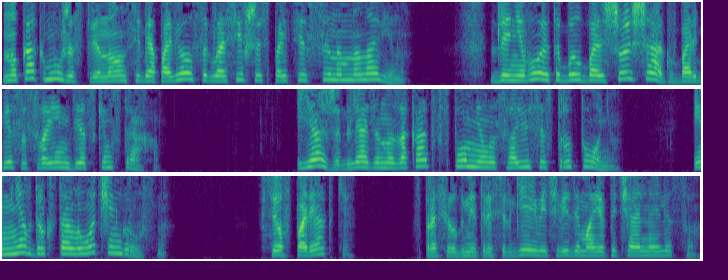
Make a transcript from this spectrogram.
Но как мужественно он себя повел, согласившись пойти с сыном на лавину. Для него это был большой шаг в борьбе со своим детским страхом. Я же, глядя на закат, вспомнила свою сестру Тоню, и мне вдруг стало очень грустно. «Все в порядке?» — спросил Дмитрий Сергеевич, видя мое печальное лицо.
